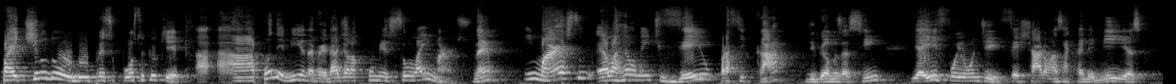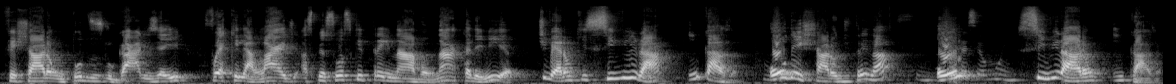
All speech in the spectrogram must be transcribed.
partindo do, do, pressuposto que o quê? A, a, pandemia, na verdade, ela começou lá em março, né? Em março, ela realmente veio para ficar, digamos assim, e aí foi onde fecharam as academias, fecharam todos os lugares, e aí foi aquele alarde. As pessoas que treinavam na academia tiveram que se virar em casa. Ou deixaram de treinar, Sim, ou se viraram em casa.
